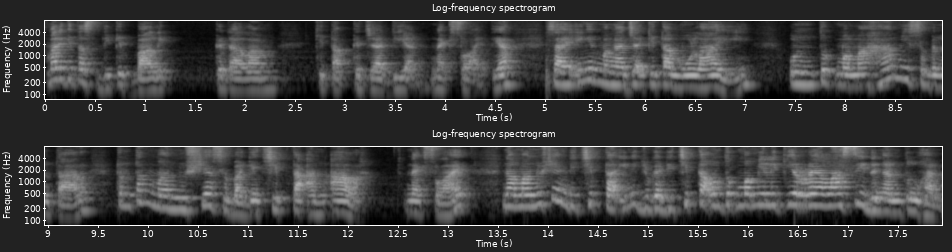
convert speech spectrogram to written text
Mari kita sedikit balik ke dalam kitab kejadian. Next slide ya. Saya ingin mengajak kita mulai untuk memahami sebentar tentang manusia sebagai ciptaan Allah. Next slide. Nah, manusia yang dicipta ini juga dicipta untuk memiliki relasi dengan Tuhan.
